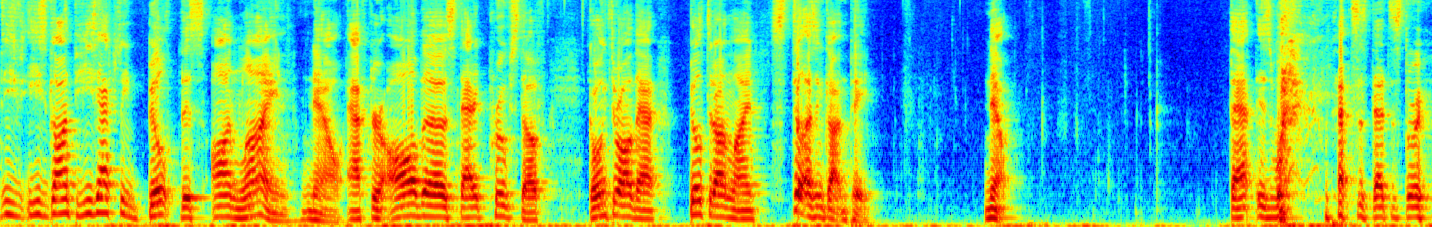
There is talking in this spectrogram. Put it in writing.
he's gone. He's actually built this online now after all the static proof stuff. Going through all that, built it online, still hasn't gotten paid. Now, that is what that's a, that's a story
